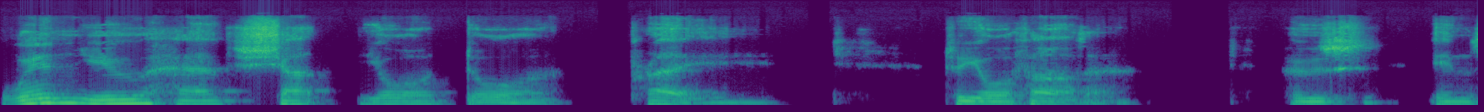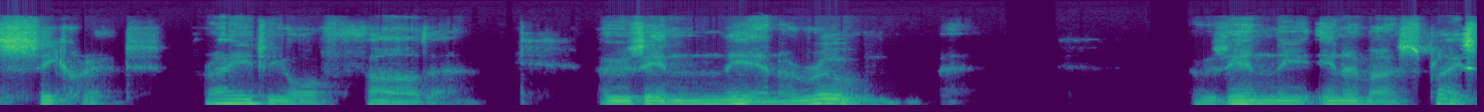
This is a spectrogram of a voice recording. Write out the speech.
When you have shut your door, pray to your Father who's in secret. Pray to your Father who's in the inner room, who's in the innermost place.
